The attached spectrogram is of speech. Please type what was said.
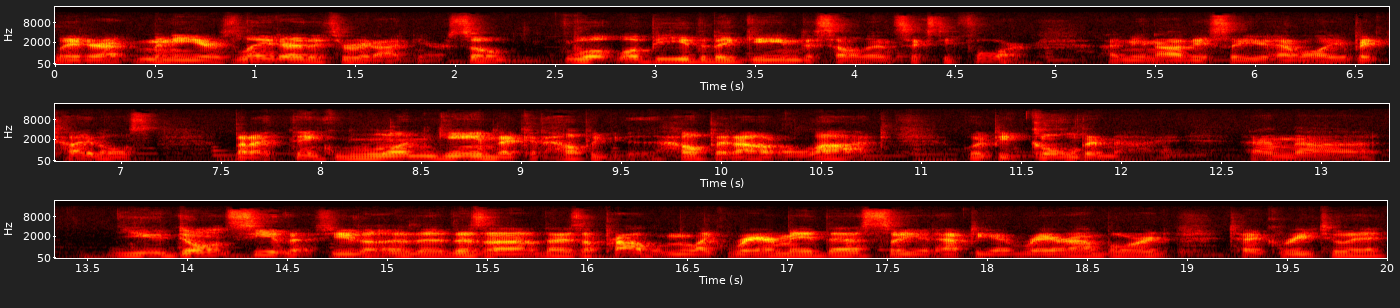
Later, many years later, they threw it on here. So what will be the big game to sell the N64? I mean, obviously you have all your big titles, but I think one game that could help help it out a lot would be GoldenEye, and uh, you don't see this. You there's a there's a problem. Like Rare made this, so you'd have to get Rare on board to agree to it,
